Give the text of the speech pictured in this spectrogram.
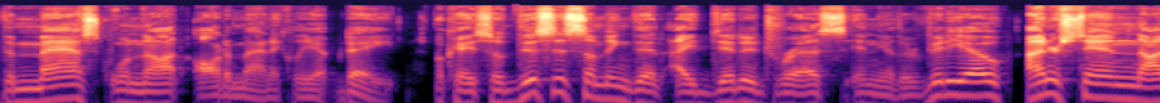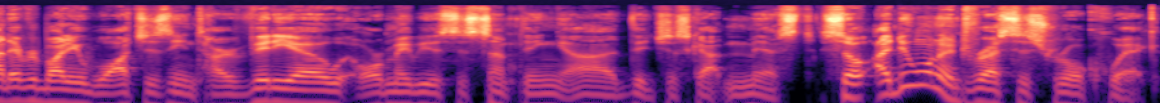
The mask will not automatically update. Okay, so this is something that I did address in the other video. I understand not everybody watches the entire video, or maybe this is something uh, that just got missed. So I do want to address this real quick.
